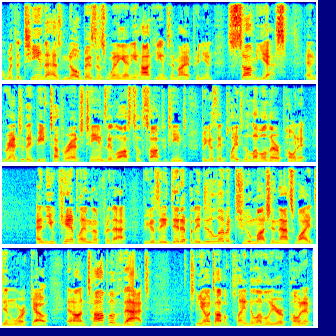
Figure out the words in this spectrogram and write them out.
with a team that has no business winning any hockey games, in my opinion. Some, yes. And granted, they beat tougher edge teams, they lost to softer teams because they played to the level of their opponent. And you can't blame them for that because they did it, but they did a little bit too much, and that's why it didn't work out. And on top of that, you know, on top of playing to level your opponent,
